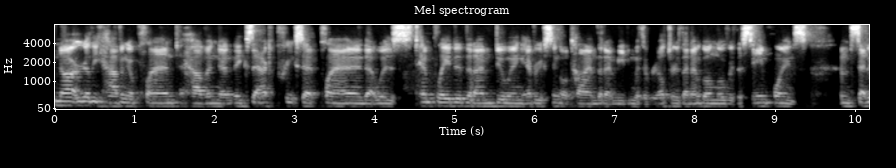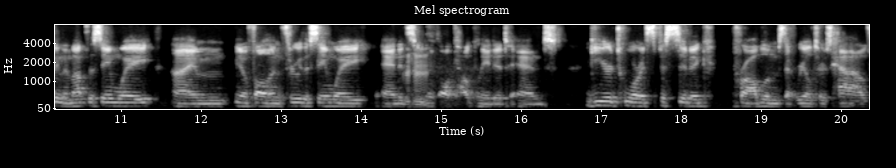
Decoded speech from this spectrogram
not really having a plan to having an exact preset plan that was templated that I'm doing every single time that I'm meeting with a realtor, that I'm going over the same points. I'm setting them up the same way. I'm, you know, following through the same way, and it's, mm-hmm. it's all calculated and geared towards specific problems that realtors have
